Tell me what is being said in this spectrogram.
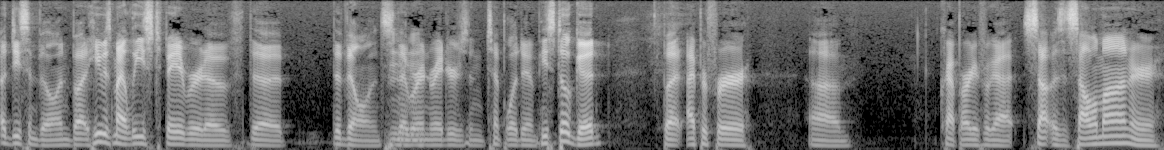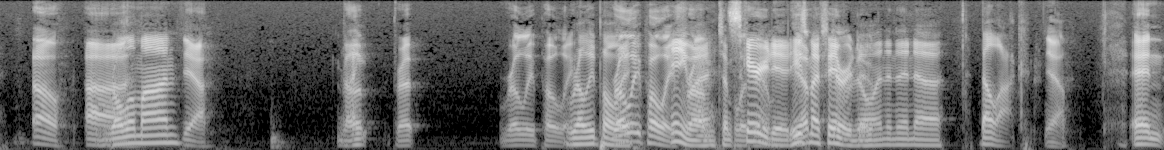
a decent villain, but he was my least favorite of the the villains that were Mhm. in Raiders and Temple of Doom. He's still good, but I prefer. Um, crap, I already forgot. Sol- is it Solomon or Oh, uh, Rolomon? Yeah. I- Roly poly. Roly Poly. Roly poly. Anyway, from Temple of scary dude. He's Yep, my favorite dude. villain, and then uh, Belloq. Yeah, and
